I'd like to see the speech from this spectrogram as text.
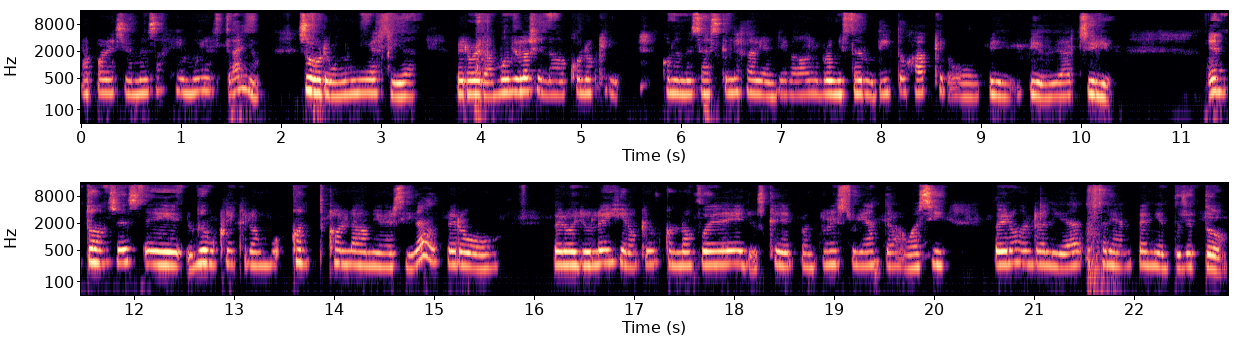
apareció un mensaje muy extraño sobre una universidad, pero era muy relacionado con lo que con los mensajes que les habían llegado del bromista erudito, hacker o video de auxilio. Entonces, eh, luego que con, con, la universidad, pero, pero ellos le dijeron que no fue de ellos, que de pronto un estudiante o algo así, pero en realidad estarían pendientes de todo.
